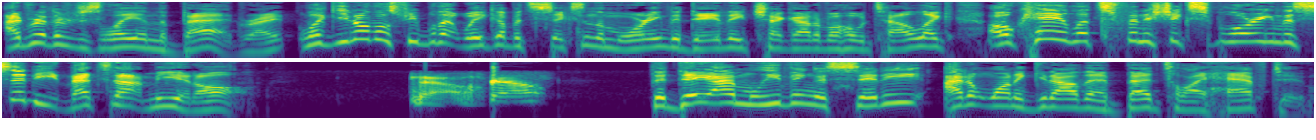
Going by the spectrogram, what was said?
I'd rather just lay in the bed, right? Like, you know, those people that wake up at six in the morning the day they check out of a hotel, like, okay, let's finish exploring the city. That's not me at all. No. No. The day I'm leaving a city, I don't want to get out of that bed till I have to.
